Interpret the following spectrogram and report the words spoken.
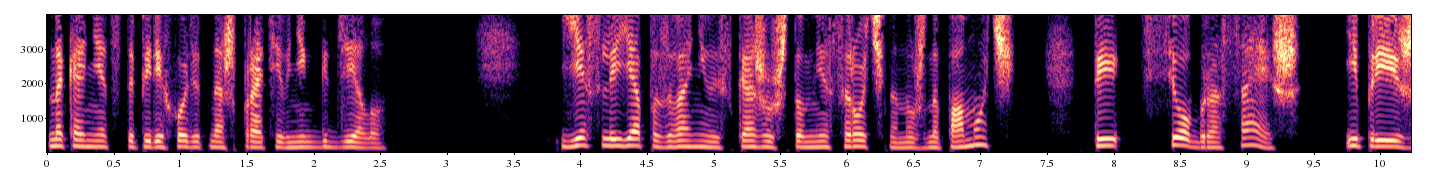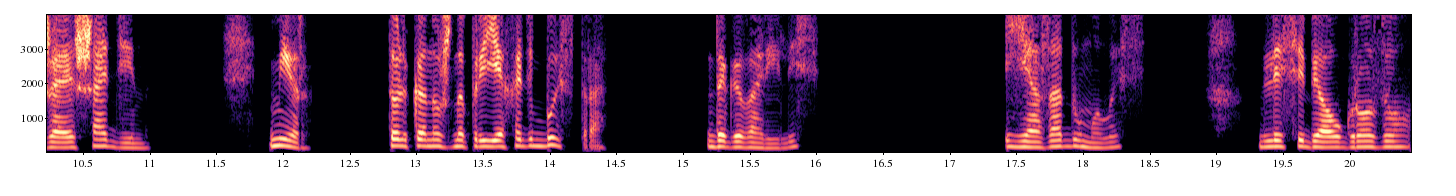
Наконец-то переходит наш противник к делу. Если я позвоню и скажу, что мне срочно нужно помочь, ты все бросаешь и приезжаешь один. Мир, только нужно приехать быстро. Договорились? Я задумалась. Для себя угрозу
